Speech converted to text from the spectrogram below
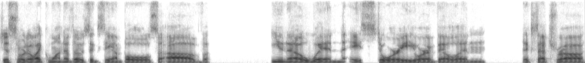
just sort of like one of those examples of, you know, when a story or a villain, etc.,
